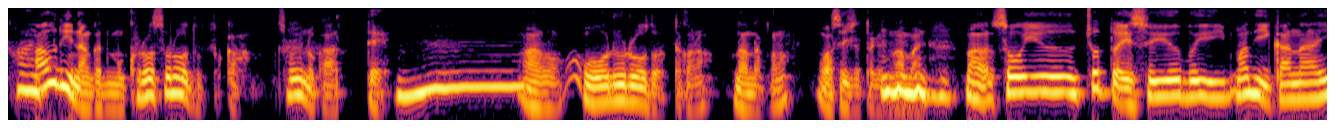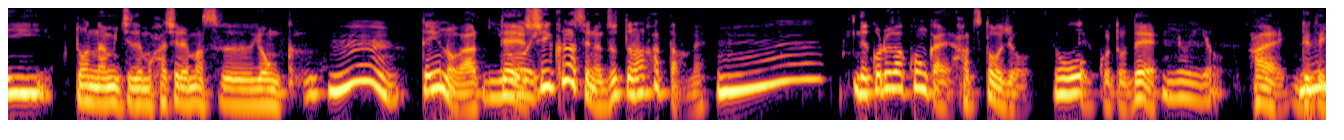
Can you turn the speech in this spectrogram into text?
はい。アウディなんかでもクロスロードとかそういうのがあって、うん。あのオールロードだったかな？なんだかな？忘れちゃったけど名前。まあそういうちょっと SUV まで行かないどんな道でも走れます4区っうん。ていうのがあって C クラスにはずっとなかったのね。うん。でこれが今回初登場ということでいよいよ。はい、出て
